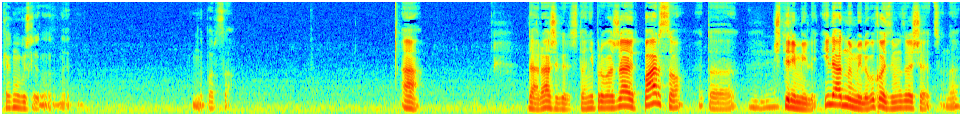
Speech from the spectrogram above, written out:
Как мы вышли на, на это? На парса. А. Да, Раши говорит, что они провожают парсо, это 4 мили, или одну милю, выходят, и возвращаются, да?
